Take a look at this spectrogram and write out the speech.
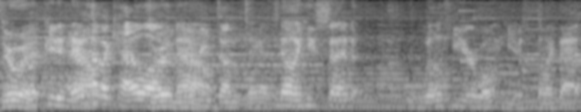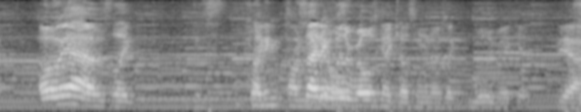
Do it. Repeat it I don't now. have a catalog Do it of now. every dumb thing I said. No, he said, "Will he or won't he?" or something like that. Oh yeah, I was like, this, Punning like on deciding Will. whether Wil was gonna kill someone. I was like, will he make it? Yeah.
